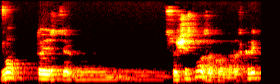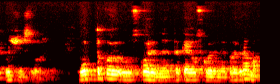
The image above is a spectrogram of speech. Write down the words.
Ну, то есть существо закона раскрыть очень сложно. Вот такой ускоренная, такая ускоренная программа,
